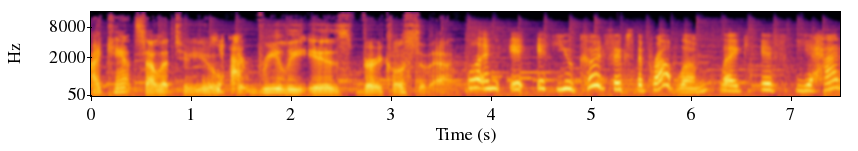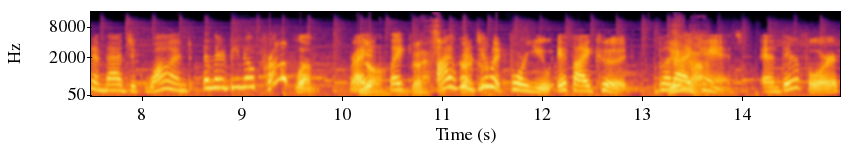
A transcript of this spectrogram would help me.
I can't sell it to you. Yeah. It really is very close to that. Well, and i if you could fix the problem, like if you had a magic wand, then there'd be no problem, right? No, like I would do it for you if I could, but I can't. And therefore,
